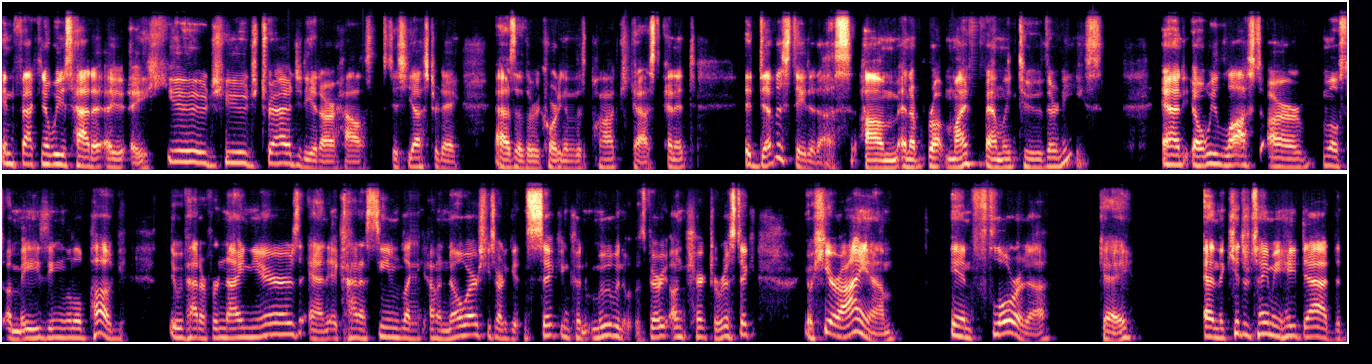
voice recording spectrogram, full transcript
In fact, you know, we just had a, a, a huge, huge tragedy at our house just yesterday as of the recording of this podcast. And it, it devastated us. Um, and it brought my family to their knees. And you know, we lost our most amazing little pug. We've had her for nine years, and it kind of seemed like out of nowhere she started getting sick and couldn't move, and it was very uncharacteristic. You know, here I am in Florida, okay, and the kids are telling me, "Hey, Dad, the,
